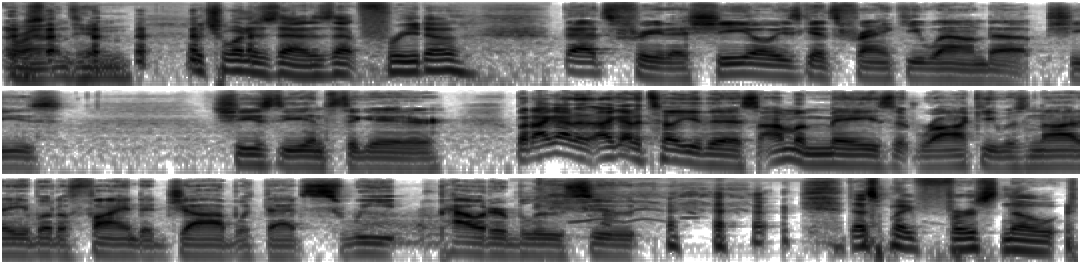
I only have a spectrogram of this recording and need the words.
around him. Which one is that? Is that Frida? That's Frida. She always gets Frankie wound up. She's she's the instigator. But I gotta I gotta tell you this. I'm amazed that Rocky was not able to find a job with that sweet powder blue suit. That's my first note.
